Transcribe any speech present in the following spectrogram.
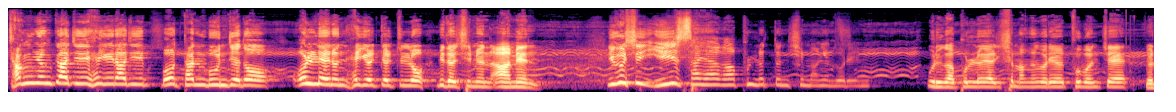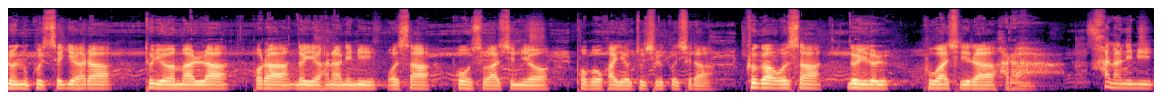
작년까지 해결하지 못한 문제도 올해는 해결될 줄로 믿으시면 아멘. 이것이 이사야가 불렀던 희망의 노래입니다. 우리가 불러야 할 희망의 노래 두 번째 너는 굳세게 하라 두려워 말라 보라 너희 하나님이 오사 보수하시며 보복하여 주실 것이라 그가 오사 너희를 구하시리라 하라 하나님이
